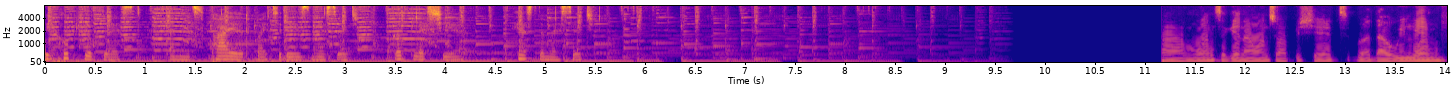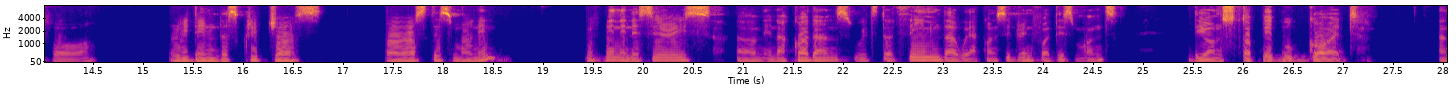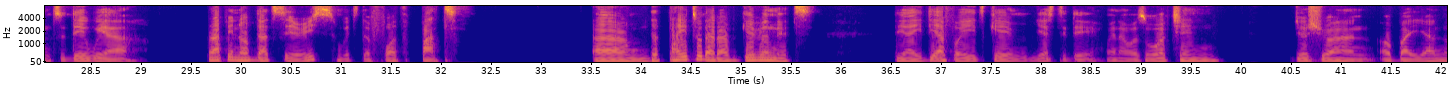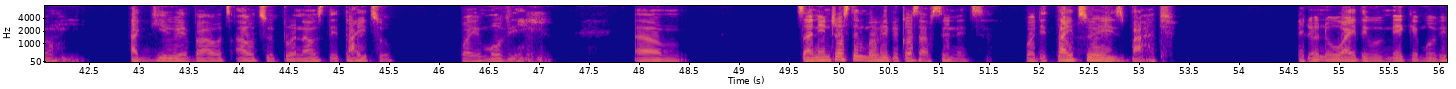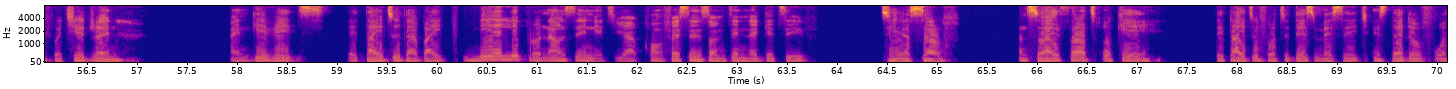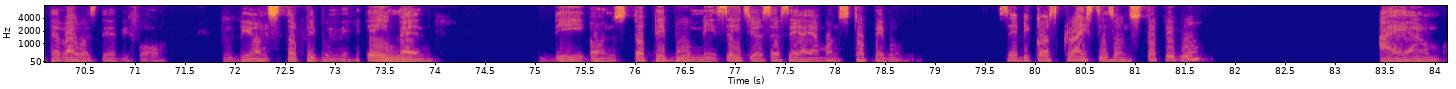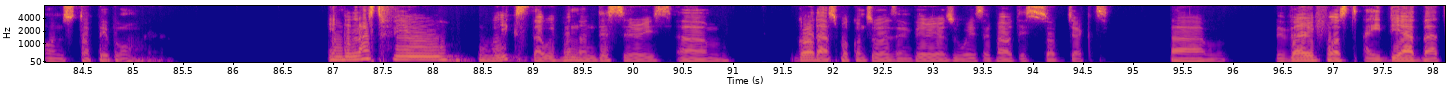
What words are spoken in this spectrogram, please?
We hope you're blessed and inspired by today's message. God bless you. Here's the message. Um, once again, I want to appreciate Brother William for reading the scriptures for us this morning. We've been in a series um, in accordance with the theme that we are considering for this month, the unstoppable God. And today we are wrapping up that series with the fourth part. Um, the title that I've given it, the idea for it came yesterday when I was watching Joshua and Obayano argue about how to pronounce the title for a movie. Um, it's an interesting movie because I've seen it, but the title is bad. I don't know why they will make a movie for children and give it a title that by merely pronouncing it, you are confessing something negative to yourself. And so I thought, okay, the title for today's message, instead of whatever was there before, will be Unstoppable Me. Amen. The unstoppable me. Say it to yourself, say, I am unstoppable. Say, because Christ is unstoppable, I am unstoppable. In the last few weeks that we've been on this series, um, God has spoken to us in various ways about this subject. Um, the very first idea that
